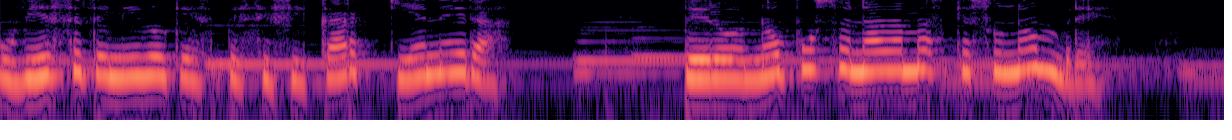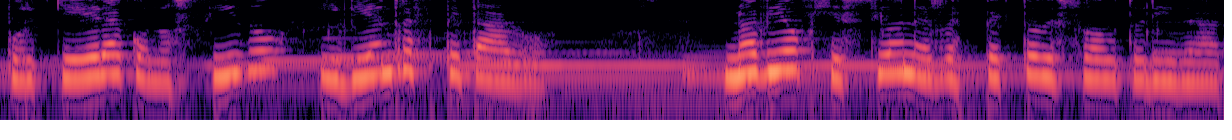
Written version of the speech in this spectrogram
hubiese tenido que especificar quién era pero no puso nada más que su nombre, porque era conocido y bien respetado. No había objeciones respecto de su autoridad.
